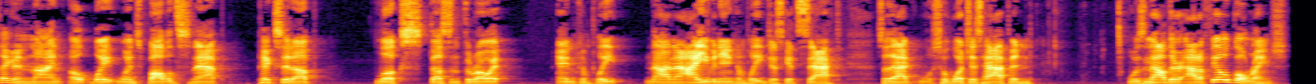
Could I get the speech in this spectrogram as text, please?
Second and nine. Oh, wait. Wentz bobbled snap. Picks it up. Looks. Doesn't throw it. Incomplete. Not, not even incomplete. Just gets sacked. So that. So what just happened was now they're out of field goal range.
